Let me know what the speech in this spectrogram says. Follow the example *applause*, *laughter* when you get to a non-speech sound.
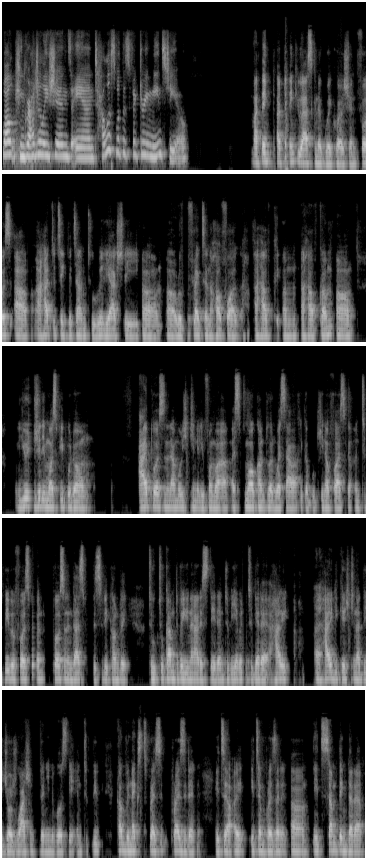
Well, congratulations and tell us what this victory means to you. I think I think you're asking a great question. First, uh, I had to take the time to really actually um, uh, reflect on how far I have um, I have come. Um, usually, most people don't. I personally am originally from a, a, small country in West Africa, Burkina Faso, and to be the first person in that specific country to, to come to the United States and to be able to get a high higher education at the George Washington University and to become the next pres- president, it's a, it's a president. Um, it's something that I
